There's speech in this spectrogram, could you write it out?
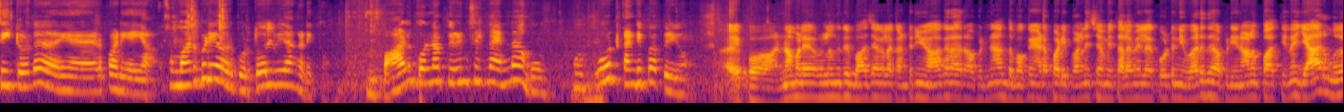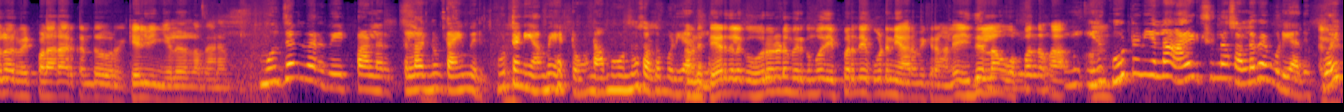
சீட்டோட எடப்பாடி ஐயா. ஸோ மறுபடியும் அவருக்கு ஒரு தோல்வி தான் கிடைக்கும். ஆளுக்கு ஒன்றா பிரிஞ்சிருந்தா என்ன ஆகும்? ஓட் கண்டிப்பாக பிரியும். இப்போ அண்ணாமலை அவர்கள் வந்துட்டு பாஜக கண்டினியூ ஆகுறாரு அப்படின்னா அந்த பக்கம் எடப்பாடி பழனிசாமி தலைமையில கூட்டணி வருது அப்படின்னாலும் பாத்தீங்கன்னா யார் முதல்வர் வேட்பாளரா இருக்குன்ற ஒரு கேள்வி இங்க எழுதல மேடம் முதல்வர் வேட்பாளருக்கெல்லாம் இன்னும் டைம் இருக்கு. கூட்டணி அமையட்டும். நம்ம ஒன்றும் சொல்ல முடியாது. தேர்தலுக்கு ஒரு வருடம் இருக்கும்போது இப்ப இருந்தே கூட்டணி ஆரம்பிக்கிறாங்க இல்லையா இதெல்லாம் ஒப்பந்தம் இது கூட்டணி எல்லாம் ஆயிடுச்சுன்னா சொல்லவே முடியாது. போய்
